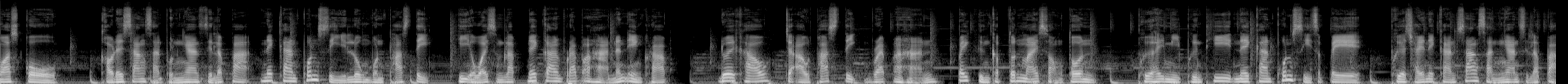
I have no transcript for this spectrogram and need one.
มอสโก เขาได้สร้างสารรค์ผลงานศิลปะในการพ่นสีลงบนพลาสติก ที่เอาไว้สำหรับในการแรปอาหารนั่นเองครับ โดยเขาจะเอาพลาสติกแรปอาหารไปขึงกับต้นไม้ 2 ต้น เพื่อให้มีพื้นที่ในการพ่นสีสเปรย์เพื่อใช้ในการสร้างสรรค์งานศิลปะ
